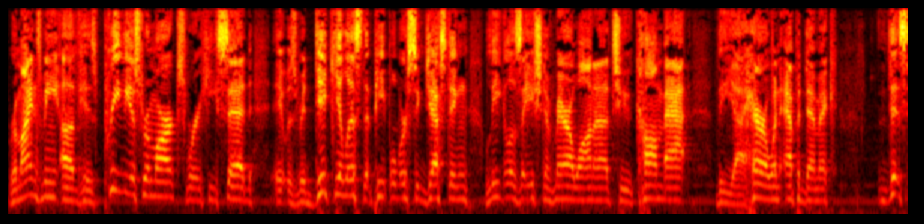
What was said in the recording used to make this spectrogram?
reminds me of his previous remarks where he said it was ridiculous that people were suggesting legalization of marijuana to combat the uh, heroin epidemic. This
